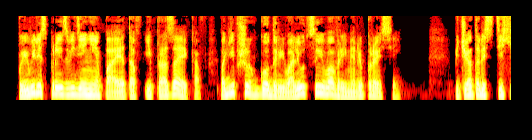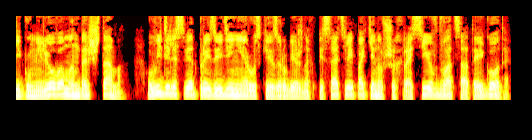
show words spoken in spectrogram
появились произведения поэтов и прозаиков, погибших в годы революции во время репрессий. Печатались стихи Гумилева, Мандельштама, увидели свет произведения русских зарубежных писателей, покинувших Россию в 20-е годы.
